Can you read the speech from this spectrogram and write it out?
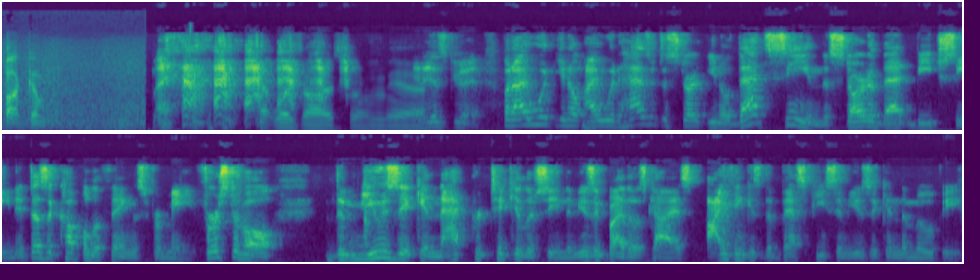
Fuck him. That was awesome. Yeah. It is good. But I would, you know, I would hazard to start, you know, that scene, the start of that beach scene, it does a couple of things for me. First of all, the music in that particular scene, the music by those guys, I think is the best piece of music in the movie.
